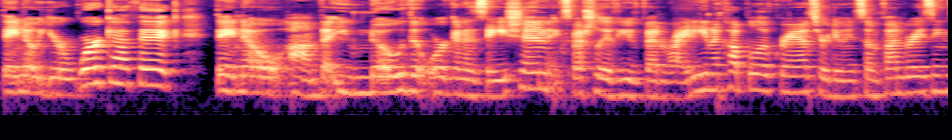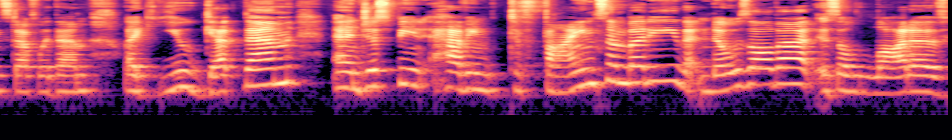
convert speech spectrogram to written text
They know your work ethic. They know um, that you know the organization especially if you've been writing a couple of grants or doing some fundraising stuff with them. Like you get them and just being having to find somebody that knows all that is a lot of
